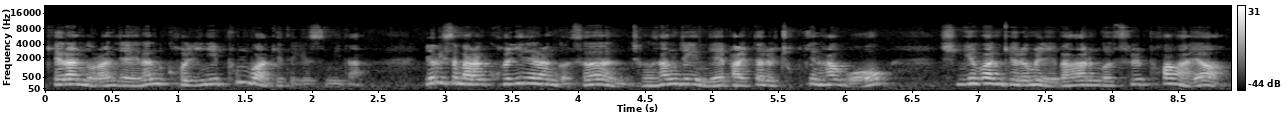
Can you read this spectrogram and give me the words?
계란 노란자에는 콜린이 풍부하게 되겠습니다. 여기서 말한 콜린이라는 것은 정상적인 뇌 발달을 촉진하고 신경관 결함을 예방하는 것을 포함하여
